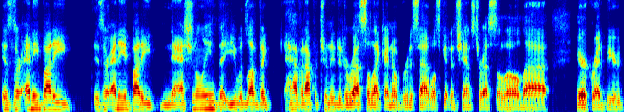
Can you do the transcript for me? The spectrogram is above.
is there anybody? Is there anybody nationally that you would love to have an opportunity to wrestle? Like I know Brutus Atwell's getting a chance to wrestle old uh, Eric Redbeard,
